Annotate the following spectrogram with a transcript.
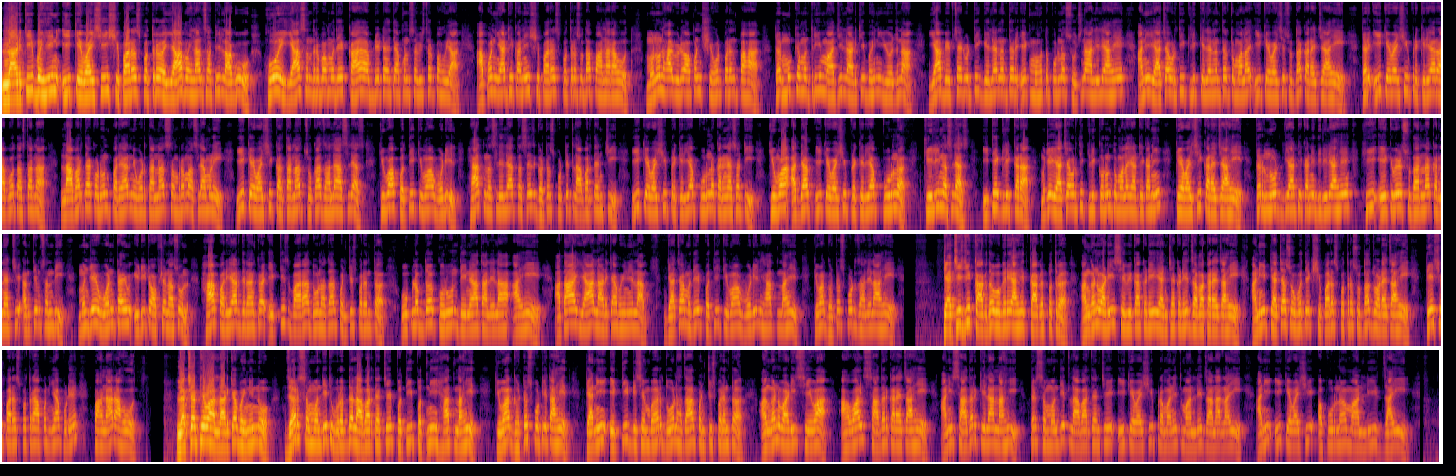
Ladki Bahin E K Y C शिफारस पत्र या महिलांसाठी लागू. होय या संदर्भामध्ये काय अपडेट आहे ते आपण सविस्तर पाहूया. आपण या ठिकाणी शिफारस पाहणार आहोत. म्हणून हा व्हिडिओ आपण शेवटपर्यंत पहा. तर मुख्यमंत्री माझी लाडकी बहीण योजना. या वेबसाईटवरती गेल्यानंतर एक महत्त्वपूर्ण सूचना आलेली आहे आणि याच्यावरती क्लिक केल्यानंतर तुम्हाला ई के वाय सी सुद्धा करायचे आहे. तर ई के वाय सी प्रक्रिया राबवत असताना लाभार्थ्याकडून पर्याय निवडताना संभ्रम असल्यामुळे ई के वाय सी करताना चुका झाल्या असल्यास किंवा पती किंवा वडील ह्यात नसलेल्या तसेच घटस्फोटित लाभार्थ्यांची ई के वाय सी प्रक्रिया पूर्ण करण्यासाठी किंवा अद्याप ई के वाय सी प्रक्रिया पूर्ण केली नसल्यास इथे क्लिक करा. म्हणजे याच्यावरती क्लिक करून तुम्हाला या ठिकाणी के वाय सी करायचे आहे. तर नोट या ठिकाणी दिलेली आहे. ही एक वेळ सुधारणा करण्याची अंतिम संधी म्हणजे वन टाईम एडिट ऑप्शन असून हा पर्याय दिनांक एकतीस बारा दोन हजार पंचवीसपर्यंत उपलब्ध करून देण्यात आलेला आहे. आता या लाडक्या बहिणीला ज्याच्यामध्ये पती किंवा वडील ह्यात नाहीत किंवा घटस्फोट झालेला आहे त्याची जी कागद वगैरे आहेत कागदपत्र अंगणवाडी सेविकाकडे यांच्याकडे जमा करायचं आहे आणि त्याच्यासोबत एक शिफारसपत्रसुद्धा जोडायचं आहे. ते शिफारसपत्र आपण यापुढे पाहणार आहोत. लक्षात ठेवा लाडक्या बहिणींनो जर संबंधित वृद्ध लाभार्थ्याचे पती पत्नी ह्यात नाहीत किंवा घटस्फोटीत आहेत त्यांनी एकतीस डिसेंबर दोन हजार पंचवीसपर्यंत अंगणवाडी सेवा अहवाल सादर करायचा आहे. आणि सादर केला नाही तर संबंधित लाभार्थ्यांचे ई के वाय सी प्रमाणित मानले जाणार नाही आणि ई के वाय सी अपूर्ण मानली जाईल.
